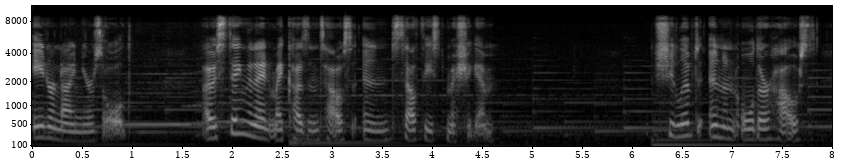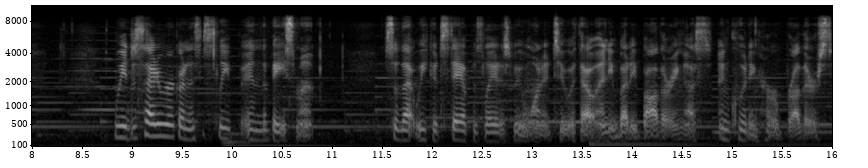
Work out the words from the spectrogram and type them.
eight or nine years old. I was staying the night at my cousin's house in southeast Michigan. She lived in an older house we decided we were going to sleep in the basement so that we could stay up as late as we wanted to without anybody bothering us, including her brothers.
